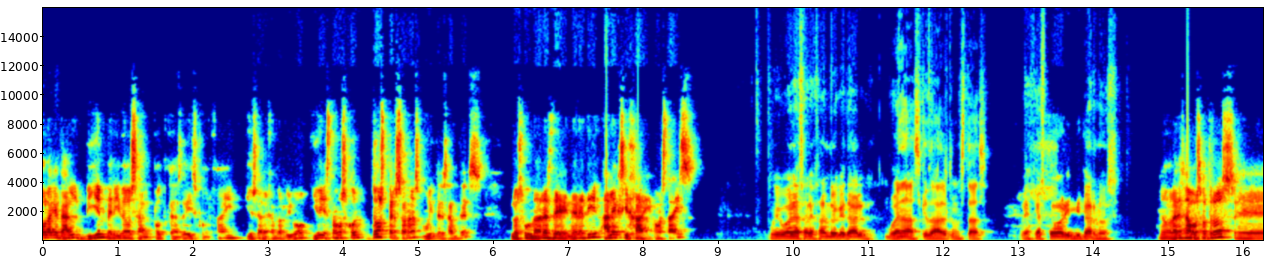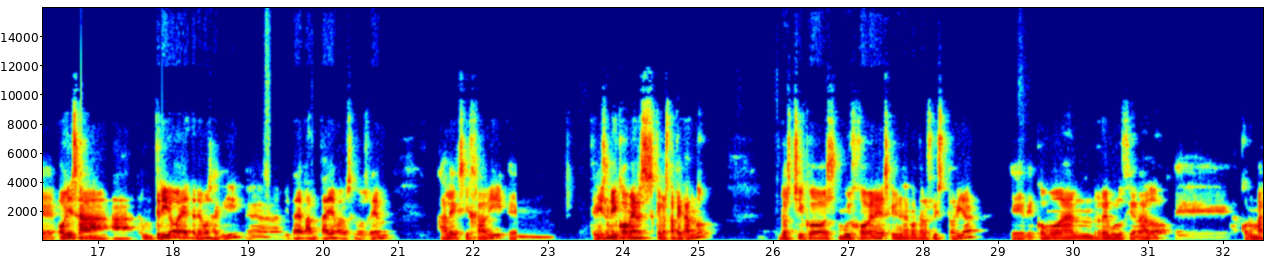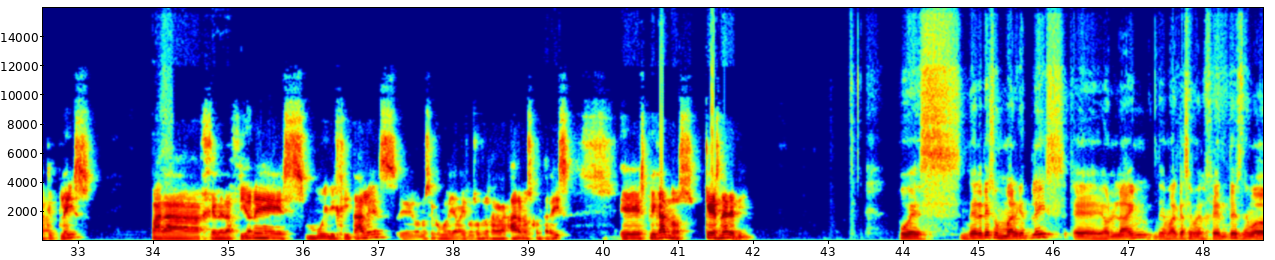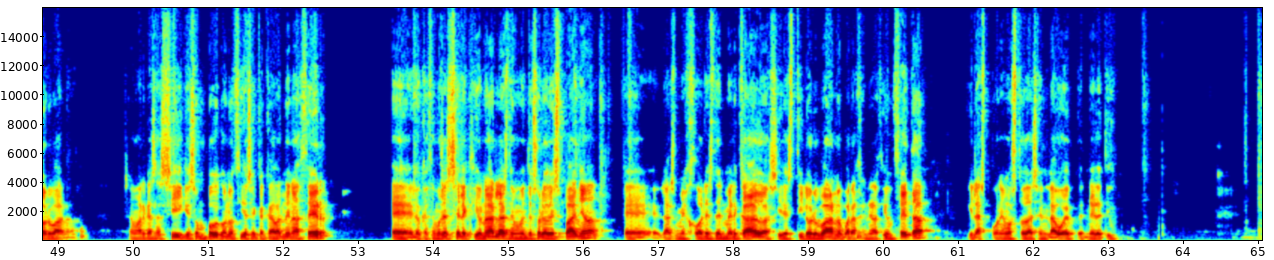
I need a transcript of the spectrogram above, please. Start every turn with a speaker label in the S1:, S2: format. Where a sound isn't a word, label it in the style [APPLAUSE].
S1: Hola, ¿qué tal? Bienvenidos al podcast de Discoverify. Yo soy Alejandro Ribó y hoy estamos con dos personas muy interesantes, los fundadores de Nerety, Alex y Javi. ¿Cómo estáis?
S2: Muy buenas, Alejandro, ¿qué tal?
S3: Buenas, ¿qué tal? ¿Cómo estás?
S2: Gracias por invitarnos.
S1: No, gracias a vosotros. Eh, hoy es a, un trío, eh, tenemos aquí, eh, en mitad de pantalla para los que nos ven, Alex y Javi. tenéis un e-commerce que lo está petando. Dos chicos muy jóvenes que vienen a contar su historia de cómo han revolucionado con un marketplace para generaciones muy digitales, o no sé cómo le llamáis vosotros, ahora, nos contaréis. explicadnos, ¿qué es Nerety?
S2: Pues Nerd es un marketplace eh, online de marcas emergentes de moda urbana. O sea, marcas así que son poco conocidas y que acaban de nacer. Eh, lo que hacemos es seleccionarlas, de momento solo de España, eh, las mejores del mercado, así de estilo urbano para generación Z, y las ponemos todas en la web en Nerety.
